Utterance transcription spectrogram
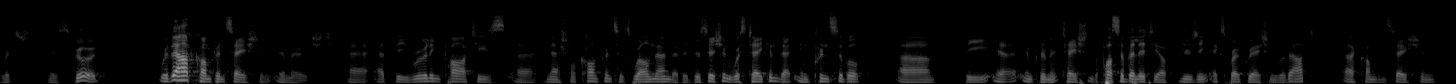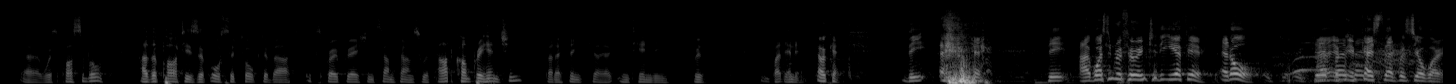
which is good, without compensation emerged. Uh, at the ruling party's uh, national conference, it's well known that a decision was taken that, in principle, um, the uh, implementation, the possibility of using expropriation without uh, compensation uh, was possible. Other parties have also talked about expropriation sometimes without comprehension, but I think uh, intending with. But anyway, okay. The, the I wasn't referring to the EFF at all. uh, if- in case that was your worry.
